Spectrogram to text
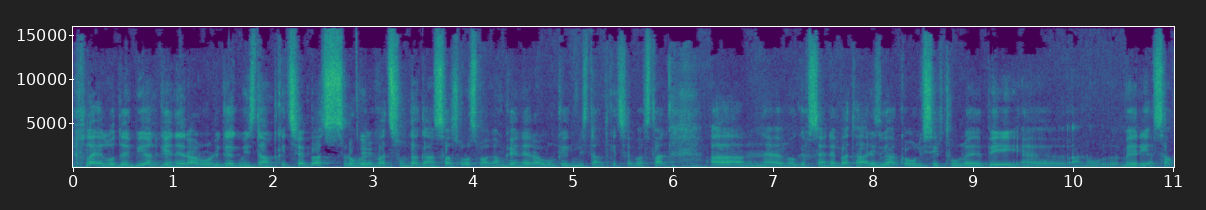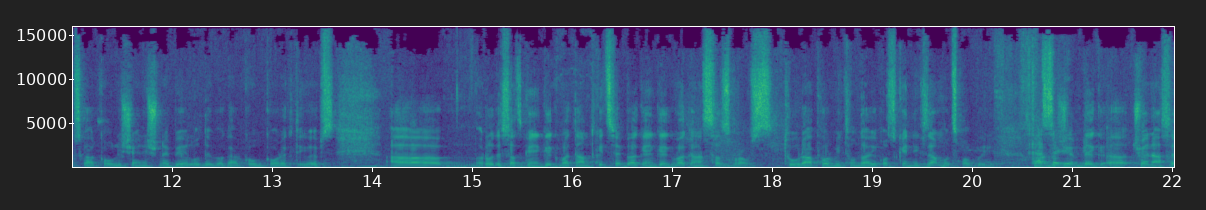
ეხლა ელოდებიან გენერალური გეგმის დამტკიცებას, რომელმაც უნდა განსაზღვროს, მაგრამ გენერალურ გეგმის დამტკიცებასთან მოგეხსენებათ არის გარკვეული სირთულეები, ანუ მერიას აქვს გარკვეული შენიშვნები, ელოდება გარკვეულ კორექტივებს. აა როდესაც გენგეგმა დამტკიცება გენგეგმა განსაზღვრავს თუ რა ფორმით უნდა იყოს გენიგზა მოწყობილი გასაგებია. ჩვენ ასე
